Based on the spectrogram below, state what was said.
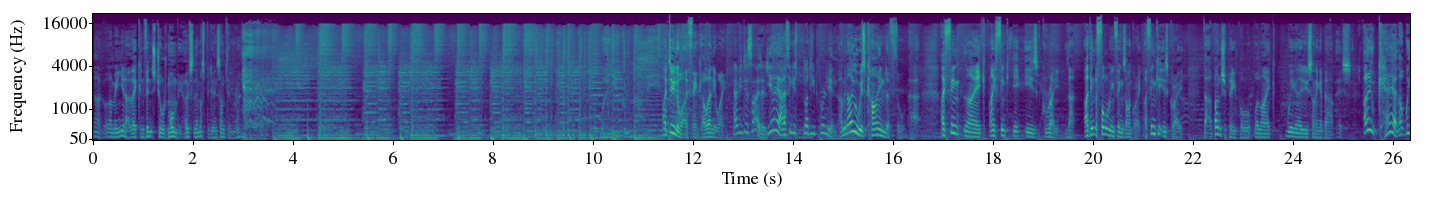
No, well, I mean, you know, they convinced George Monbiot, so they must be doing something, right? I do know what I think, I'll anyway. Have you decided? Yeah, I think it's bloody brilliant. I mean, I always kind of thought that. I think, like, I think it is great that. I think the following things are great. I think it is great that a bunch of people were like, we're going to do something about this. I don't care. Like, we,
